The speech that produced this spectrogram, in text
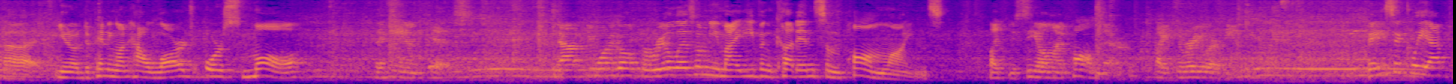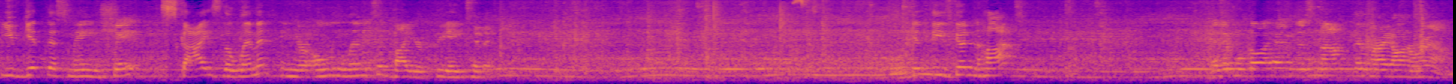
Uh, you know, depending on how large or small the hand is. Now, if you want to go for realism, you might even cut in some palm lines, like you see on my palm there, like the regular hand. Basically, after you get this main shape, sky's the limit, and you're only limited by your creativity. We'll get these good and hot, and then we'll go ahead and just knock them right on around.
